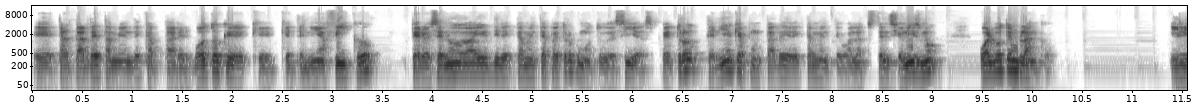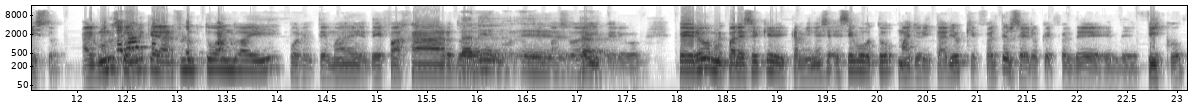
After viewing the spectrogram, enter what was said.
Eh, tratar de también de captar el voto que, que, tenía Fico, pero ese no va a ir directamente a Petro, como tú decías. Petro tenía que apuntar directamente o al abstencionismo o al voto en blanco y listo. Algunos pueden quedar fluctuando ahí por el tema de, de Fajardo, Daniel, eh, pero, pero me parece que también ese, ese, voto mayoritario, que fue el tercero, que fue el de, el de Fico,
